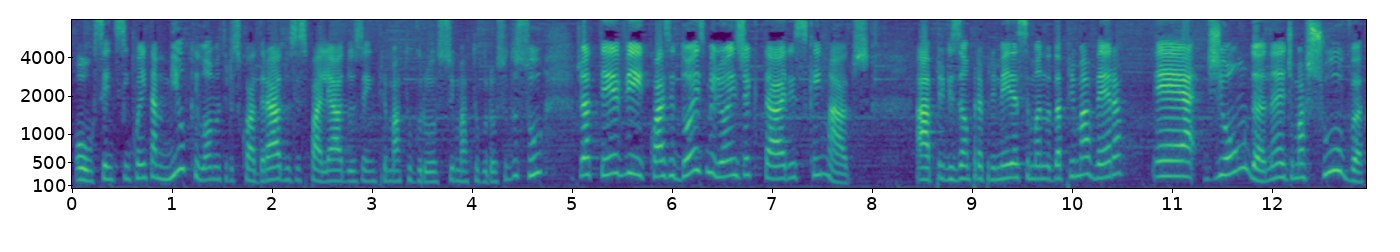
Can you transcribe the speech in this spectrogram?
ou 150 mil quilômetros quadrados espalhados entre Mato Grosso e Mato Grosso do Sul, já teve quase 2 milhões de hectares queimados. A previsão para a primeira semana da primavera é de onda, né, de uma chuva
